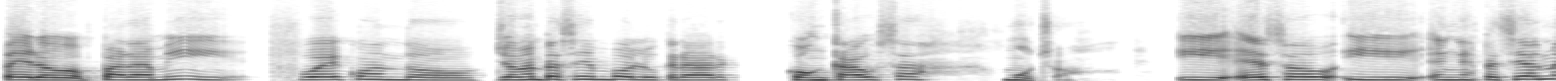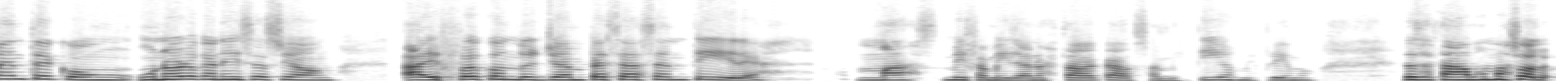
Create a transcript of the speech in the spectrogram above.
Pero para mí fue cuando yo me empecé a involucrar con causas mucho. Y eso, y en especialmente con una organización, ahí fue cuando yo empecé a sentir más, mi familia no estaba acá, o sea, mis tíos, mis primos, entonces estábamos más solos.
